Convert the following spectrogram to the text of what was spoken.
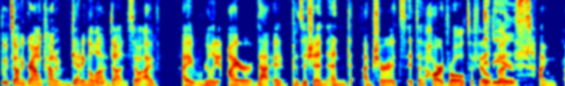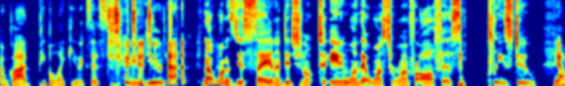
boots on the ground, kind of getting a lot done. So I've I really admire that uh, position, and I'm sure it's it's a hard role to fill. It but is. I'm I'm glad people like you exist to, to do that. And I want to just say an additional to anyone that wants to run for office, mm. please do. Yeah.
